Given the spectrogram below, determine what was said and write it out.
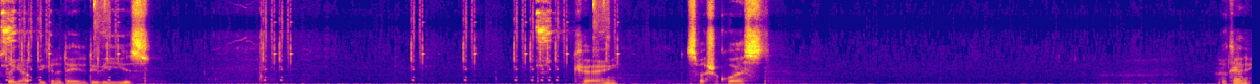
So you got a week and a day to do these. Okay. Special quest. Okay.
